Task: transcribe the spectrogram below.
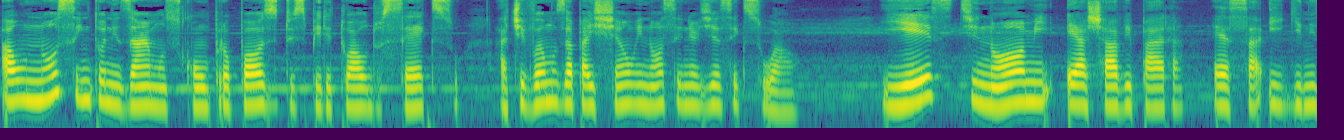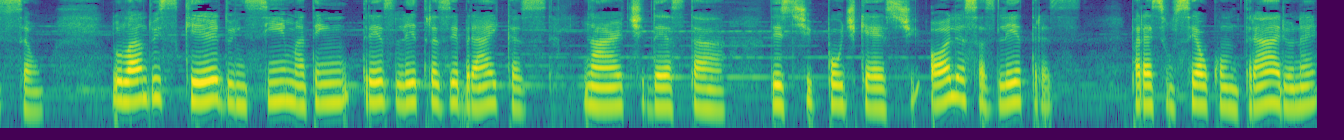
Ao nos sintonizarmos com o propósito espiritual do sexo, ativamos a paixão em nossa energia sexual. E este nome é a chave para essa ignição. Do lado esquerdo, em cima, tem três letras hebraicas na arte desta deste podcast. Olha essas letras, parece um C ao contrário, né?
